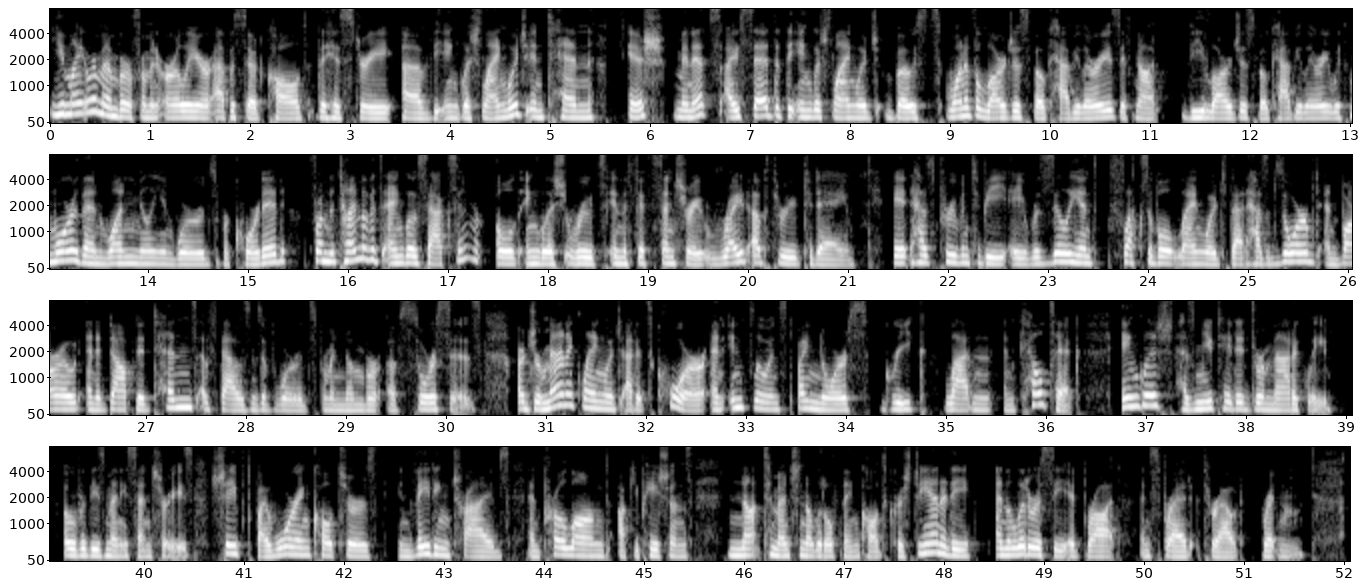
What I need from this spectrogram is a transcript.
You might remember from an earlier episode called The History of the English Language in 10 ish minutes, I said that the English language boasts one of the largest vocabularies, if not the largest vocabulary with more than 1 million words recorded. From the time of its Anglo Saxon, Old English roots in the 5th century, right up through today, it has proven to be a resilient, flexible language that has absorbed and borrowed and adopted tens of thousands of words from a number of sources. A Germanic language at its core and influenced by Norse, Greek, Latin, and Celtic, English has mutated dramatically over these many centuries, shaped by warring cultures, invading tribes, and prolonged occupations, not to mention a little thing called Christianity and the literacy it brought and spread throughout Britain.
